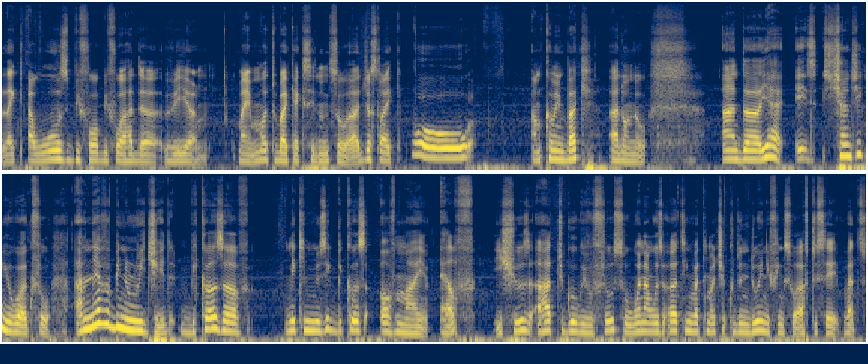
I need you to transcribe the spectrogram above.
like I was before before I had uh, the um, my motorbike accident. So I just like whoa, I'm coming back. I don't know and uh, yeah it's changing your workflow i've never been rigid because of making music because of my health issues i had to go with the flow so when i was hurting that much i couldn't do anything so i have to say that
